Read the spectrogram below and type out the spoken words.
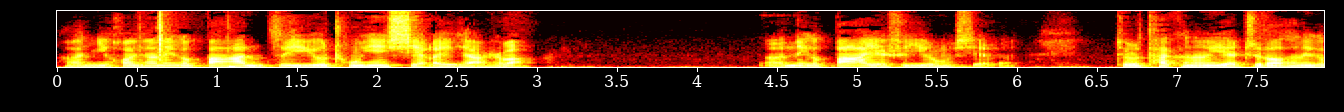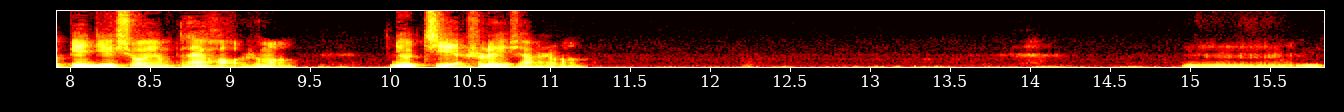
啊，你好像那个八你自己又重新写了一下是吧？呃，那个八也是易容写的，就是他可能也知道他那个边界效应不太好是吗？你就解释了一下是吧？嗯，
